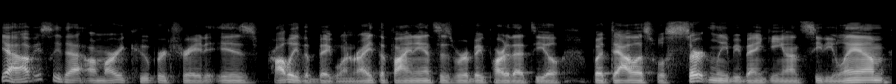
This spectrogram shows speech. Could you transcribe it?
Yeah, obviously that Amari Cooper trade is probably the big one, right? The finances were a big part of that deal, but Dallas will certainly be banking on CeeDee Lamb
